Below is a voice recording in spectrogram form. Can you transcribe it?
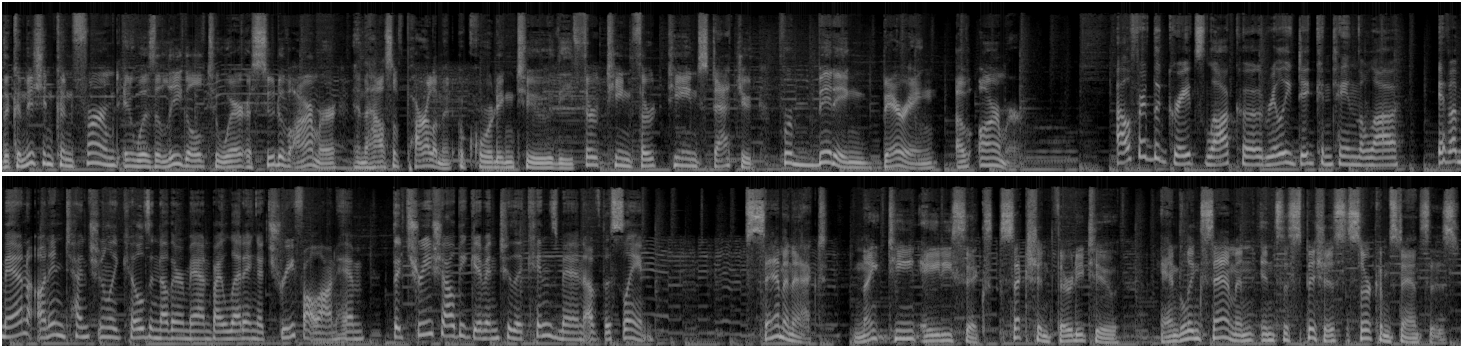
the commission confirmed it was illegal to wear a suit of armor in the House of Parliament, according to the 1313 statute forbidding bearing of armor. Alfred the Great's law code really did contain the law if a man unintentionally kills another man by letting a tree fall on him, the tree shall be given to the kinsman of the slain. Salmon Act, 1986, Section 32, handling salmon in suspicious circumstances.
